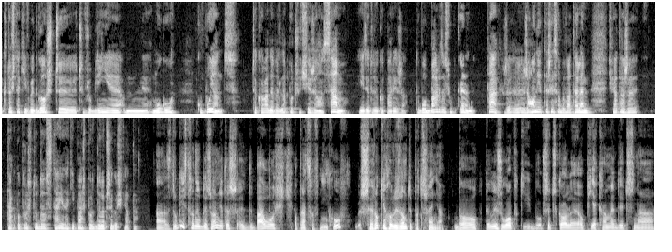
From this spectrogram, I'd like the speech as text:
ktoś taki w Bydgoszczy czy w Lublinie mm, mógł kupując czekoladę wedle poczuć się, że on sam jedzie do tego Paryża. To było bardzo subtelne. Tak, że, że on też jest obywatelem świata, że tak po prostu dostaje taki paszport do lepszego świata. A z drugiej strony uderzyła mnie też dbałość o pracowników, szerokie horyzonty patrzenia, bo były żłobki, było przedszkole, opieka medyczna,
